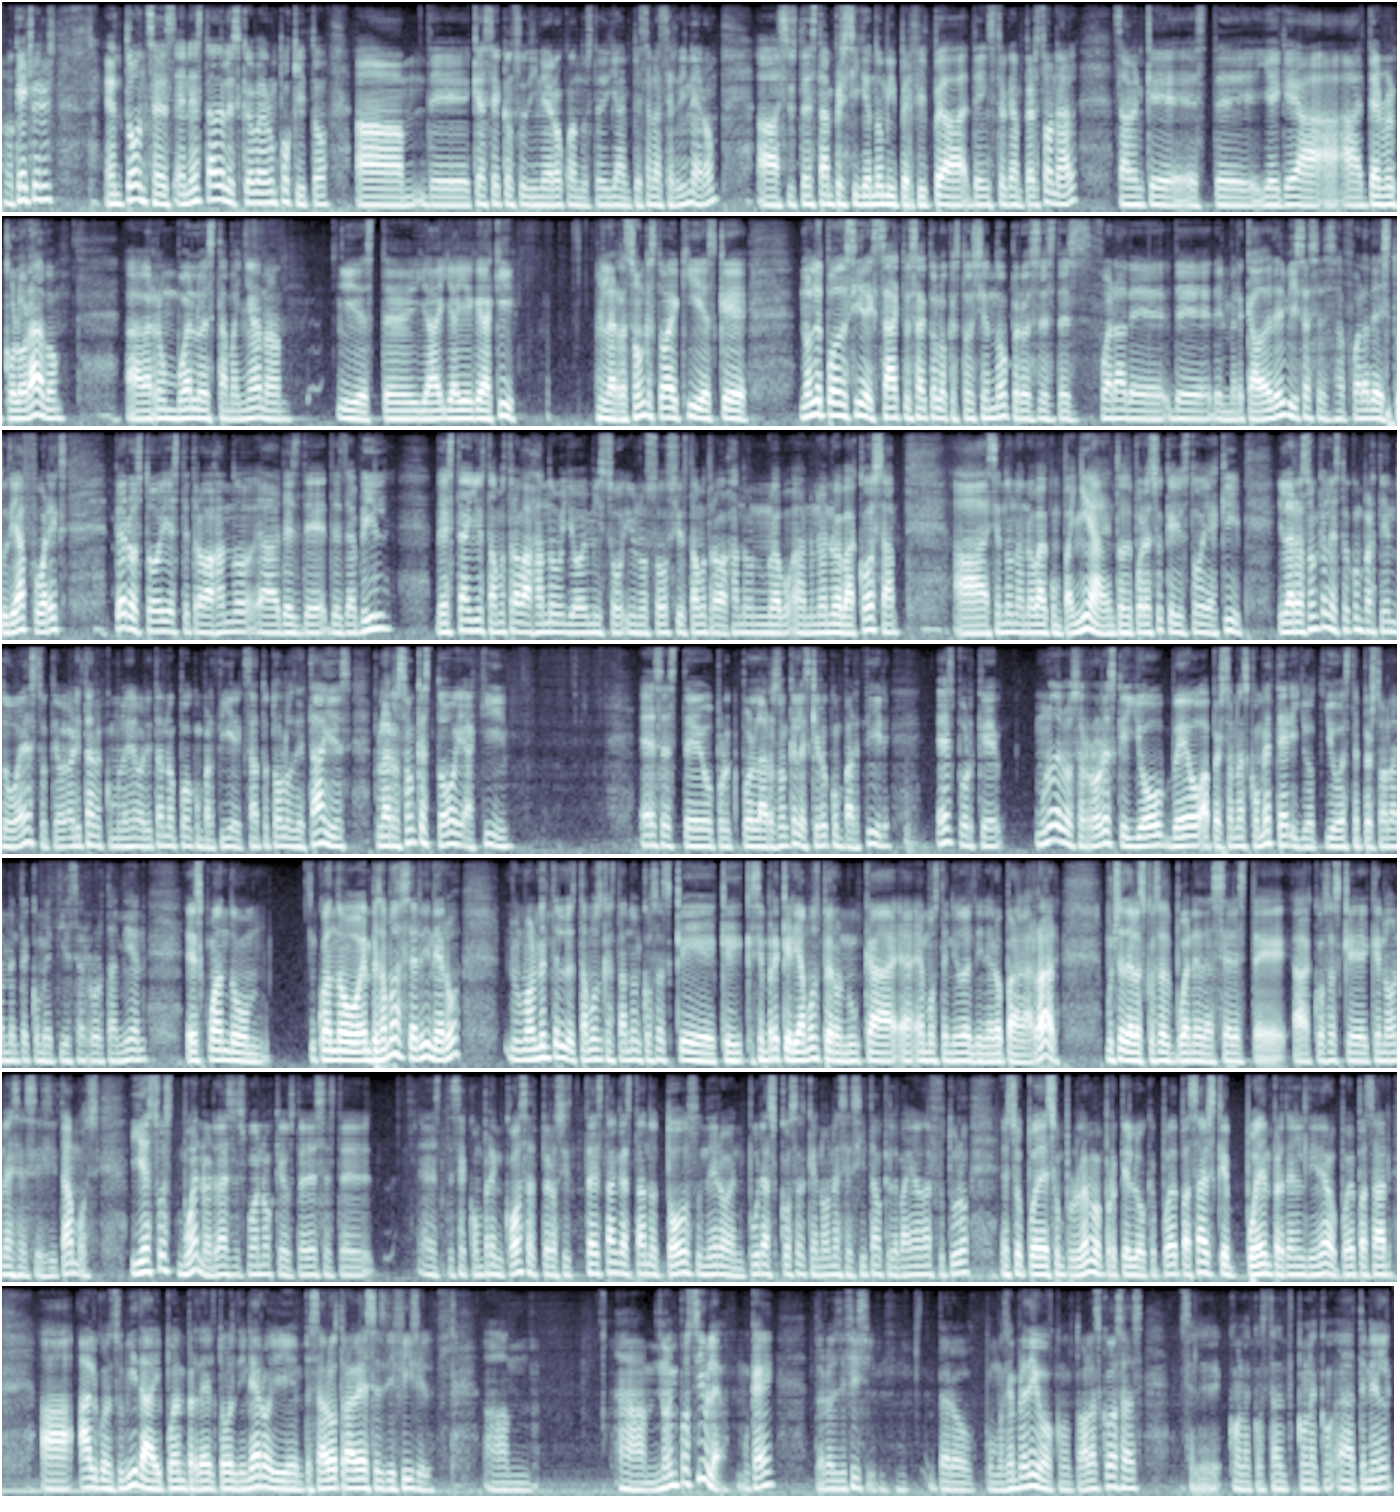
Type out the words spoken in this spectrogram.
Ok, traders. Entonces, en este lado les quiero ver un poquito de qué hacer con su dinero cuando ustedes ya empiezan a hacer dinero. Uh, si ustedes están persiguiendo mi perfil uh, de Instagram personal, saben que este, llegué a, a, Denver, Colorado. Agarré un vuelo esta mañana y este, ya, ya llegué aquí. Y la razón que estoy aquí es que no le puedo decir exacto, exacto lo que estoy haciendo, pero es, es, es fuera de, de, del mercado de divisas, es fuera de estudiar Forex, pero estoy este, trabajando uh, desde, desde abril de este año, estamos trabajando, yo y, mis so, y unos socios, estamos trabajando en una nueva cosa, uh, haciendo una nueva compañía, entonces por eso que yo estoy aquí. Y la razón que le estoy compartiendo esto, que ahorita, como les dije, ahorita no puedo compartir exacto todos los detalles, pero la razón que estoy aquí es este, o por, por, la razón que les quiero compartir, es porque uno de los errores que yo veo a personas cometer, y yo, yo este personalmente cometí ese error también, es cuando, cuando empezamos a hacer dinero, normalmente lo estamos gastando en cosas que, que, siempre queríamos, pero nunca eh, hemos tenido el dinero para agarrar. Muchas de las cosas buenas de hacer este, a cosas que, que no necesitamos. Y eso es bueno, ¿verdad? Es bueno que ustedes este, este, se compren cosas, pero si ustedes están gastando todo su dinero en puras cosas que no necesitan o que les vayan a dar futuro, eso puede ser un problema, porque lo que puede pasar es que pueden perder el dinero, puede pasar uh, algo en su vida y pueden perder todo el dinero y empezar otra vez es difícil. No imposible, ¿ok? Pero es difícil. Pero como siempre digo, con todas las cosas, con la constante, con la, uh, tener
